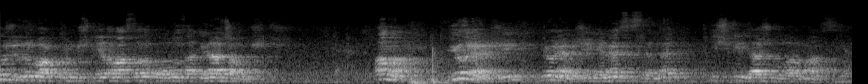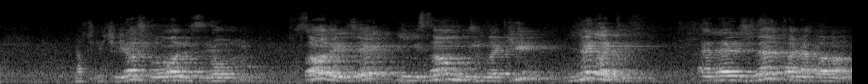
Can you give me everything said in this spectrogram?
vücudunu baktırmıştır ya da hastalık olduğunda ilaç almıştır. Ama biyoenerji, biyoenerji genel sistemler hiçbir ilaç kullanmaz. Nasıl geçiyor? İlaç kullanma lüksü yoktur. Sadece insan vücudundaki negatif enerjiden kaynaklanan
